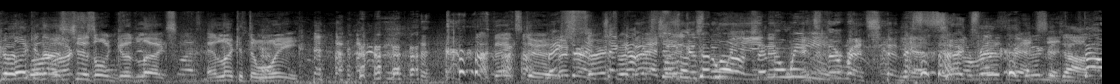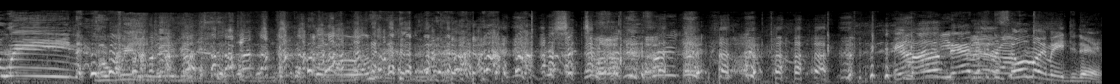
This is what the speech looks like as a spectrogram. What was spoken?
good Look at those chiseled good looks, and look at the wee. Thanks, dude. Make sure and check out Red Chiseled Chicken. good looks and the ween. It's the Redson. Yeah, search with Red Chicken. The ween! The ween, baby. Hey, Mom, Dad, look at the film I made today.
